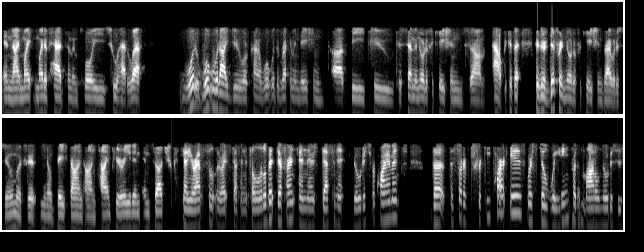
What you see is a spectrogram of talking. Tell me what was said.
and I might might have had some employees who had left what what would I do, or kind of what would the recommendation uh, be to to send the notifications um, out? Because because there are different notifications, I would assume, if it you know based on on time period and, and such. Yeah, you're absolutely right, Stefan. It's a little bit different, and there's definite notice requirements. The the sort of tricky part is we're still waiting for the model notices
